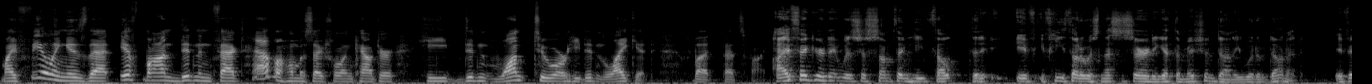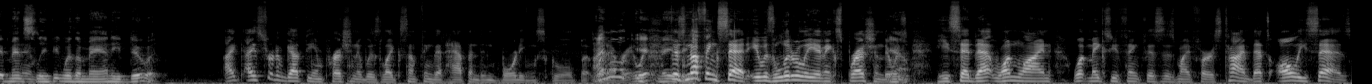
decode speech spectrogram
my feeling is that if Bond didn't in fact have a homosexual encounter, he didn't want to or he didn't like it. But that's fine. I figured it was just something he felt that if, if he thought it was necessary to get the mission done, he would have done it. If it meant sleeping with a man, he'd do it. I, I sort of got the impression it was like something that happened in boarding school, but whatever. It yeah, maybe. there's nothing said. It was literally an expression. There was he said that one line. What makes you think this is my first time? That's all he says.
